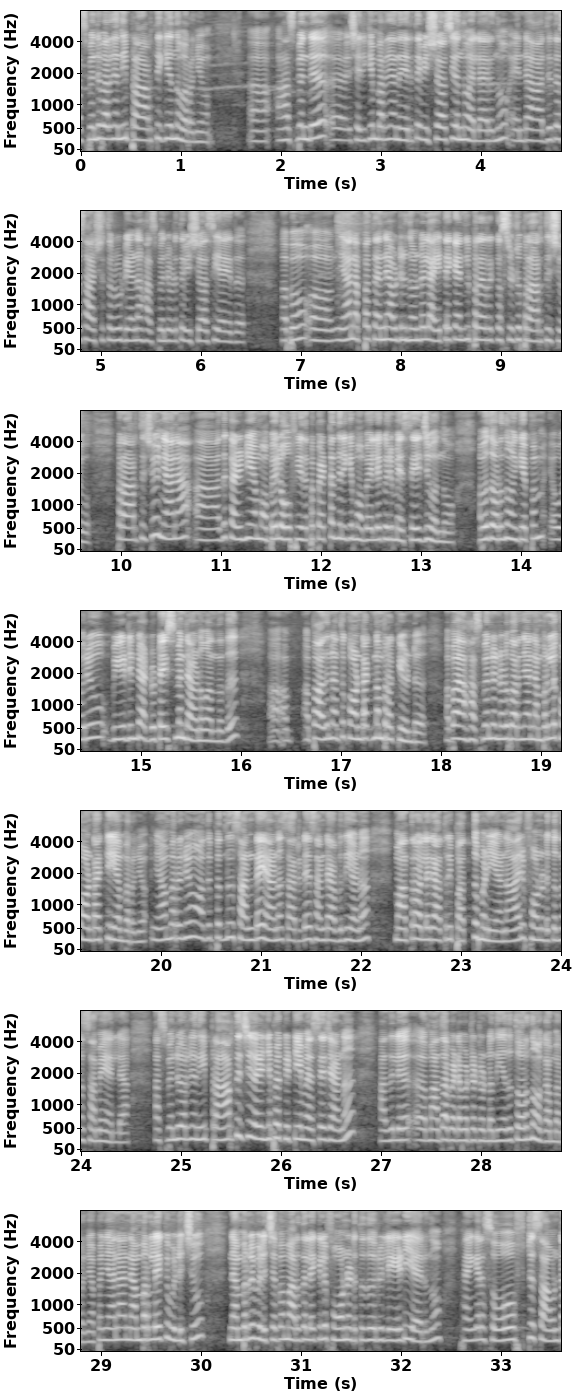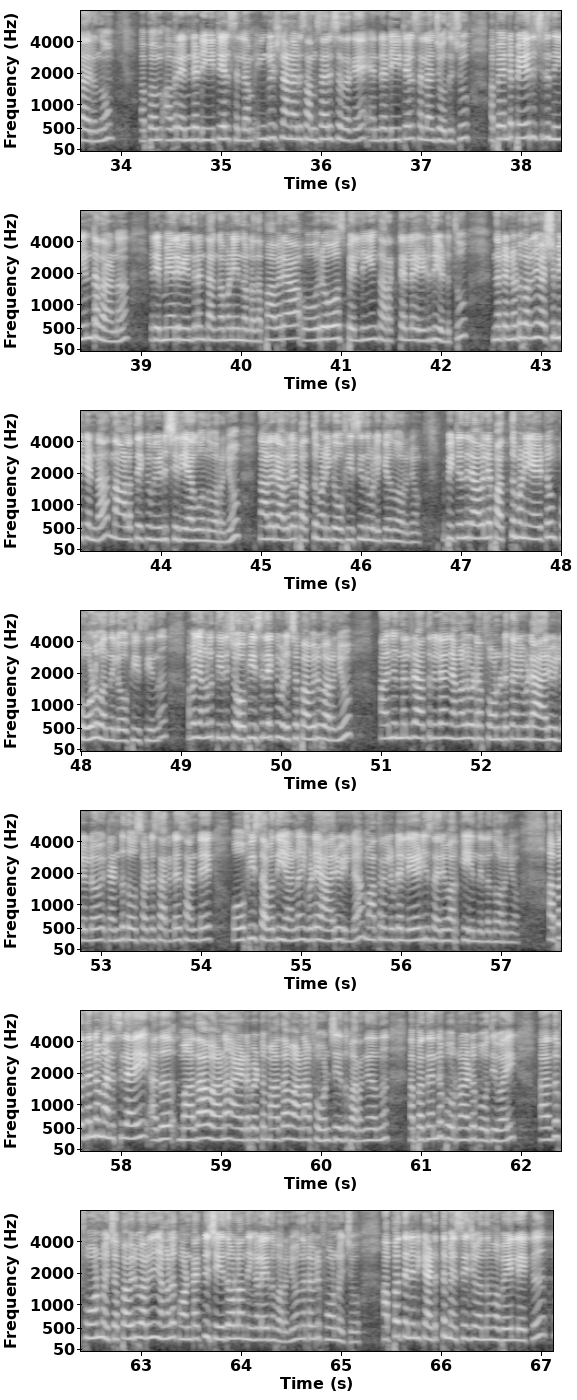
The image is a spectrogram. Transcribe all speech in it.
ഹസ്ബൻഡ് പറഞ്ഞു നീ പ്രാർത്ഥിക്കുമെന്ന് പറഞ്ഞു. ഹസ്ബൻഡ് ശരിക്കും പറഞ്ഞാൽ നേരത്തെ വിശ്വാസിയൊന്നും അല്ലായിരുന്നു. എന്റെ ആദ്യത്തെ സാക്ഷ്യത്തോടുകൂടിയാണ് ഹസ്ബൻഡ് ഇവിടുത്തെ വിശ്വാസിയായത്. അപ്പോൾ ഞാൻ അപ്പം തന്നെ അവിടെ ഇരുന്നുകൊണ്ട് ലൈറ്റ് ക്യാൻഡിൽ പ്രയർ റിക്വസ്റ്റ് ഇട്ട് പ്രാർത്ഥിച്ചു. പ്രാർത്ഥിച്ചു ഞാൻ അത് കഴിഞ്ഞ് ഞാൻ മൊബൈൽ ഓഫ് ചെയ്തപ്പോൾ പെട്ടെന്ന് എനിക്ക് മൊബൈലിലേക്ക് ഒരു മെസ്സേജ് വന്നു. അപ്പോൾ തുറന്നു നോക്കിയപ്പം ഒരു വീടിന്റെ അഡ്വർടൈസ്മെന്റ് ആണ് വന്നത്. അപ്പോൾ അതിനകത്ത് കോൺടാക്ട് നമ്പറൊക്കെ ഉണ്ട്. അപ്പോൾ ഹസ്ബൻഡ് എന്നോട് പറഞ്ഞു നമ്പറിൽ കോൺടാക്ട് ചെയ്യാൻ പറഞ്ഞു. ഞാൻ പറഞ്ഞു അതിപ്പോൾ ഇന്ന് സൺഡേ ആണ്. സാറ്റർഡേ സൺഡേ അവധിയാണ്. മാത്രമല്ല രാത്രി പത്ത് മണിയാണ്. ആരും ഫോൺ എടുക്കുന്ന സമയമല്ല. ഹസ്ബൻഡ് പറഞ്ഞു നീ പ്രാർത്ഥിച്ച് കഴിഞ്ഞപ്പോൾ കിട്ടിയ മെസ്സേജാണ് അതിൽ മാതാ ഇടപെട്ടിട്ടുണ്ട്. നീ അത് തുറന്നു നോക്കാൻ പറഞ്ഞു. അപ്പോൾ ഞാൻ ആ നമ്പറിലേക്ക് വിളിച്ചു. നമ്പറിൽ വിളിച്ചപ്പോൾ മറുതലേക്കിൽ ഫോൺ എടുത്തത് ഒരു ലേഡി ആയിരുന്നു ഭയങ്കര സോഫ്റ്റ് സൗണ്ട് ആയിരുന്നു. അപ്പം അവർ എന്റെ ഡീറ്റെയിൽസ് എല്ലാം ഇംഗ്ലീഷിലാണ് അവർ സംസാരിച്ചതൊക്കെ എന്റെ ഡീറ്റെയിൽസ് എല്ലാം ചോദിച്ചു. അപ്പോൾ എന്റെ പേര് ഇച്ചിരി നീണ്ടതാണ് രമ്യ രവീന്ദ്രൻ തങ്കമണി എന്നുള്ളത്. അപ്പോൾ അവർ ആ ഓരോ സ്പെല്ലിങ്ങും കറക്റ്റ് എല്ലാം എഴുതിയെടുത്തു. എന്നിട്ട് എന്നോട് പറഞ്ഞു വിഷമിക്കേണ്ട നാളത്തേക്ക് വീട് ശരിയാകുമെന്ന് പറഞ്ഞു. നാളെ രാവിലെ പത്ത് മണിക്ക് ഓഫീസിൽ നിന്ന് വിളിക്കുമെന്ന് പറഞ്ഞു. പിറ്റേന്ന് രാവിലെ പത്ത് മണിയായിട്ടും കോൾ വന്നില്ല ഓഫീസിൽ നിന്ന്. അപ്പോൾ ഞങ്ങൾ തിരിച്ച് ഓഫീസിലേക്ക് വിളിച്ചപ്പോൾ അവർ പറഞ്ഞു അതിന് ഇന്നലെ രാത്രിയില്ല ഞങ്ങൾ ഇവിടെ ഫോൺ എടുക്കാൻ ഇവിടെ ആരുമില്ലല്ലോ രണ്ട് ദിവസമായിട്ട് സാറ്റർഡേ സൺഡേ ഓഫീസ് അവധിയാണ് ഇവിടെ ആരുമില്ല മാത്രമല്ല ഇവിടെ ലേഡീസ് ആരും വർക്ക് ചെയ്യുന്നില്ലെന്ന് പറഞ്ഞു. അപ്പോൾ തന്നെ മനസ്സിലായി അത് മാതാവാണ് ഇടപെട്ട് മാതാവാണ് ആ ഫോൺ ചെയ്ത് പറഞ്ഞതെന്ന്. അപ്പോൾ തന്നെ പൂർണമായിട്ട് ബോധ്യമായി. അത് ഫോൺ വെച്ചു. അപ്പോൾ അവർ പറഞ്ഞു ഞങ്ങൾ കോൺടാക്ട് ചെയ്തോളാം നിങ്ങളെന്ന് പറഞ്ഞു. എന്നിട്ട് അവർ ഫോൺ വെച്ചു. അപ്പോൾ തന്നെ എനിക്ക് അടുത്ത മെസ്സേജ് വന്ന മൊബൈലിലേക്ക്.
